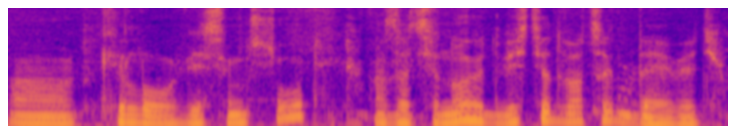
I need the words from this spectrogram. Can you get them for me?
а, кіло 800, а за ціною 229.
